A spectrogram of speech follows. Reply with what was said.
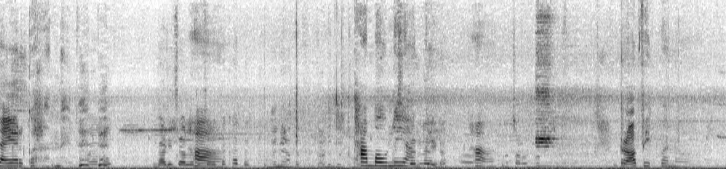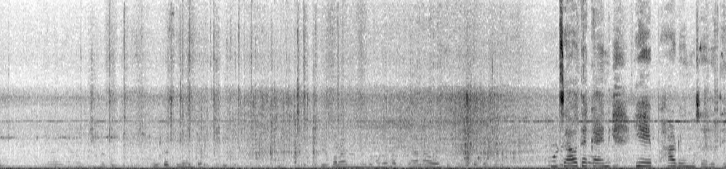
तयार करून दे. गाडी चालवता हा. चालवता खातात नाही नाही, आता गाडीतच खाऊ. थांबवले करणार आहे का हा चालत. ट्रॉफिक पण एकच मिनिट ते पण आहे, तुमचं पुढं खाली. जाऊ द्या काही नाही हे फाडून जर ते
